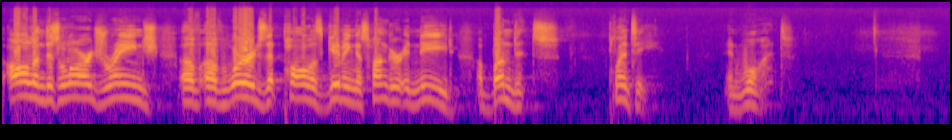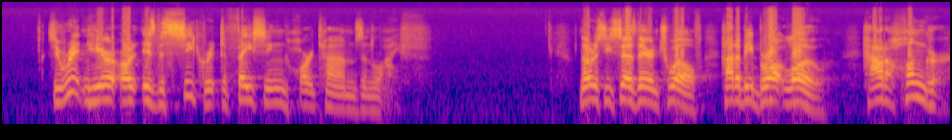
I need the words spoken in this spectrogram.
all in this large range of, of words that Paul is giving us hunger and need, abundance, plenty, and want. See, written here are, is the secret to facing hard times in life. Notice he says there in 12 how to be brought low, how to hunger,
